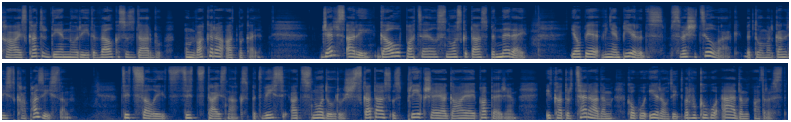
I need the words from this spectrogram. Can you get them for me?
kājas katru dienu no rīta velkas uz darbu un vakarā atpakaļ. Džeris arī galvu pacēlis, noskatās, bet nerej. Jau pie viņiem pieredzes, sveši cilvēki, bet tomēr gandrīz kā pazīstami. Cits salīdz, cits taisnāks, bet visi acis nodūruši skatās uz priekšējā gājēja papēžiem, it kā tur cerādami kaut ko ieraudzīt, varbūt kaut ko ēdam atrast.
